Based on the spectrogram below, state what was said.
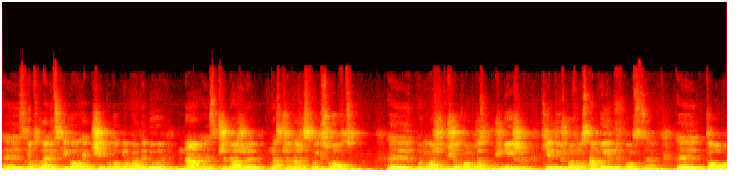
e, Związku Radzieckiego, jak dzisiaj podobnie oparte były na e, sprzedaży, na sprzedaży swoich surowców. E, ponieważ tu się odwołam do czasów późniejszych, kiedy już prowadzono stan wojenny w Polsce, e, to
